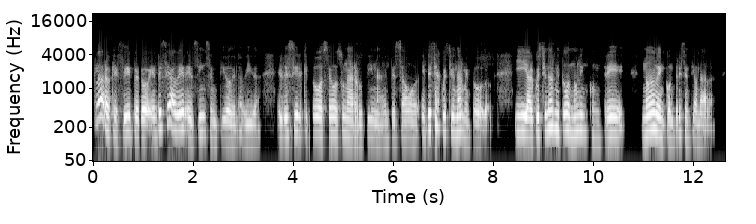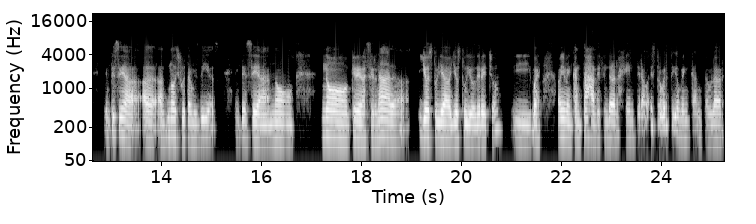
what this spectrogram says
Claro que sí, pero empecé a ver el sinsentido de la vida, el decir que todos hacemos una rutina, empezamos, empecé a cuestionarme todo y al cuestionarme todo no le encontré, no le encontré sentido a nada. Empecé a, a- a no disfrutar mis días, empecé a no, no querer hacer nada. Yo estudiaba, yo estudio derecho y bueno, a mí me encantaba defender a la gente, era extrovertido, me encanta hablar,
